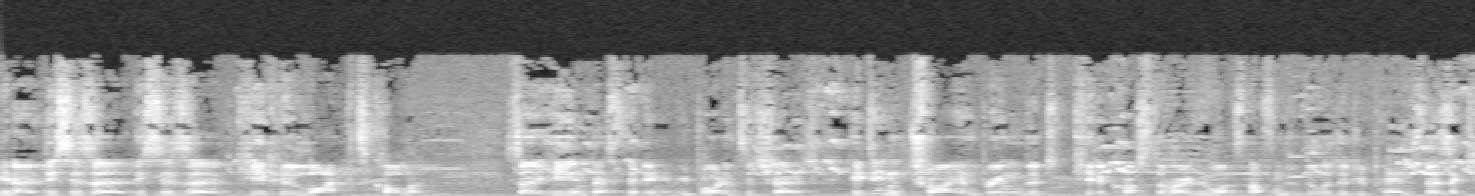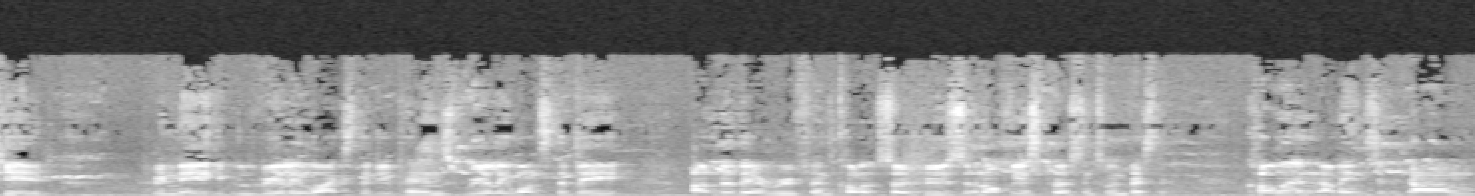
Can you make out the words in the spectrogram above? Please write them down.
you know this is a this is a kid who liked colin so he invested in him. He brought him to church. He didn't try and bring the kid across the road who wants nothing to do with the Dupens. There's a kid who need, really likes the Dupens, really wants to be under their roof. And Colin, so who's an obvious person to invest in? Colin, I mean, um,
